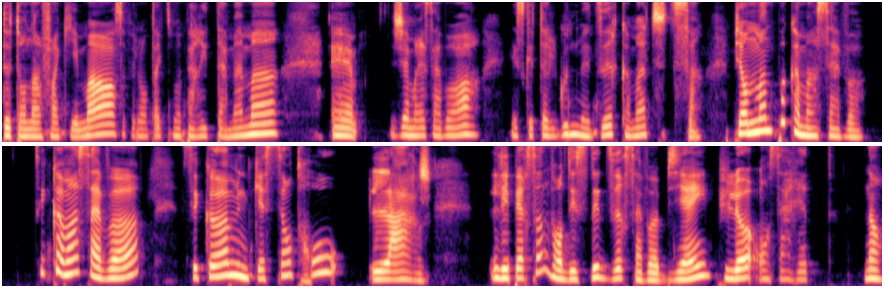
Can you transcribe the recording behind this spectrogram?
de ton enfant qui est mort, ça fait longtemps que tu m'as parlé de ta maman. Euh, j'aimerais savoir, est-ce que tu as le goût de me dire comment tu te sens? Puis on ne demande pas comment ça va. Tu sais, comment ça va, c'est comme une question trop large. Les personnes vont décider de dire ça va bien, puis là, on s'arrête. Non,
